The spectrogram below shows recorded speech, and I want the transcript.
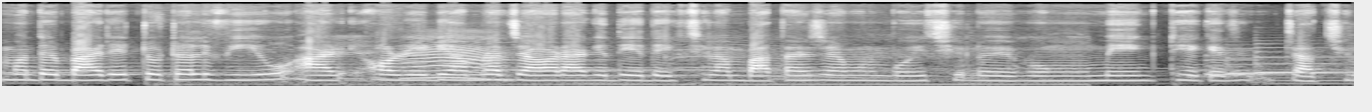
আমাদের বাইরের টোটাল ভিউ আর অলরেডি আমরা যাওয়ার আগে দিয়ে দেখছিলাম বাতাস যেমন বইছিল এবং মেঘ ঢেকে যাচ্ছিল।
